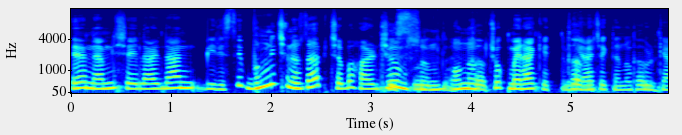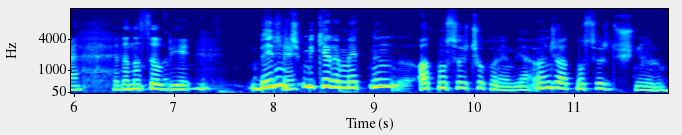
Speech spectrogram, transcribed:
en önemli şeylerden birisi. Bunun için özel bir çaba harcıyor Kesinlikle. musun? Onu Tabii. çok merak ettim Tabii. gerçekten okurken. Tabii. Ya da nasıl bir benim şey. için bir kere metnin atmosferi çok önemli. Yani önce atmosferi düşünüyorum.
